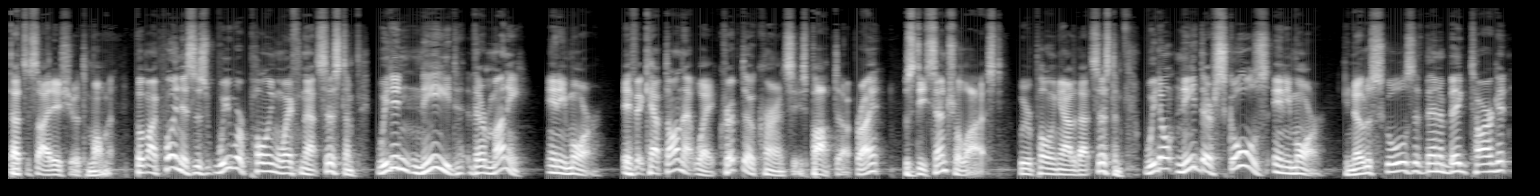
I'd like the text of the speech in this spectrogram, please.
that's a side issue at the moment. But my point is, is we were pulling away from that system. We didn't need their money anymore. If it kept on that way, cryptocurrencies popped up, right? It was decentralized. We were pulling out of that system. We don't need their schools anymore. You notice schools have been a big target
